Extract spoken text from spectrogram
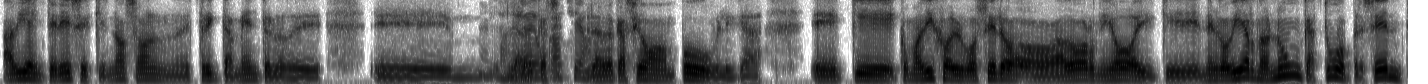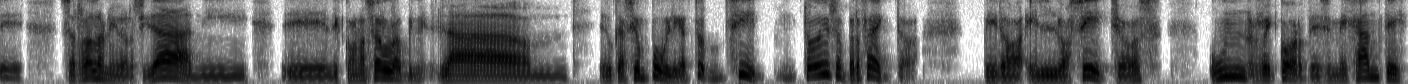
había intereses que no son estrictamente los de, eh, la, educación. la, educación. pública. Eh, que, como dijo el vocero Adorni hoy, que en el gobierno nunca estuvo presente cerrar la universidad ni eh, desconocer la, mm, educación pública. sí, todo eso perfecto, pero en los hechos, un recorte de semejantes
